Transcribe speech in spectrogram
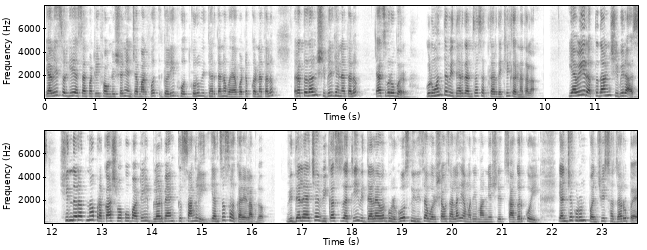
यावेळी स्वर्गीय एस आर पाटील फाउंडेशन यांच्यामार्फत गरीब होतकरू विद्यार्थ्यांना वयावाटप करण्यात आलं. रक्तदान शिबिर घेण्यात आलं. त्याचबरोबर गुणवंत विद्यार्थ्यांचा सत्कार देखील करण्यात आला. यावेळी रक्तदान शिबिरास हिंदरत्न प्रकाश बापू पाटील ब्लड बँक सांगली यांचं सहकार्य लाभलं. विद्यालयाच्या विकासासाठी विद्यालयावर भरघोस निधीचा वर्षाव झाला यामध्ये मान्य श्रीत सागर कोईक यांच्याकडून पंचवीस हजार रुपये.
